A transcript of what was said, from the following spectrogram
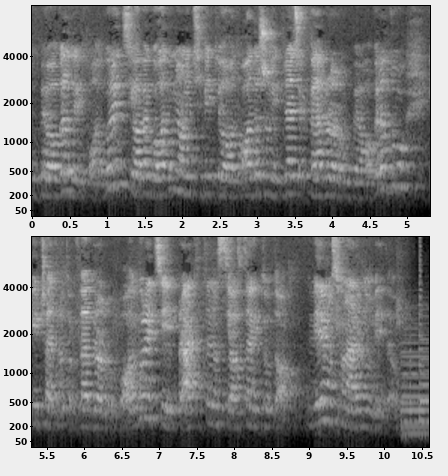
u Beogradu i Podgorici. Ove godine oni će biti održani 3. februara u Beogradu i 4. februara u Podgorici. Pratite nas i ostanite u toku. Vidimo se u narednom videu.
